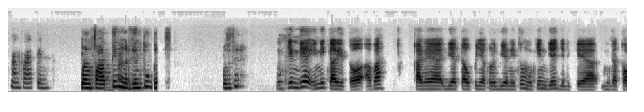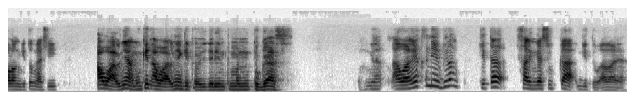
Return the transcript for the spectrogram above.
Manfaatin. manfaatin Manfaat. ngerjain tugas. Maksudnya? Mungkin dia ini kali toh apa? Karena dia tahu punya kelebihan itu mungkin dia jadi kayak minta tolong gitu nggak sih? Awalnya, mungkin awalnya gitu. Jadiin temen tugas. Nggak, awalnya kan dia bilang kita saling nggak suka gitu awalnya.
